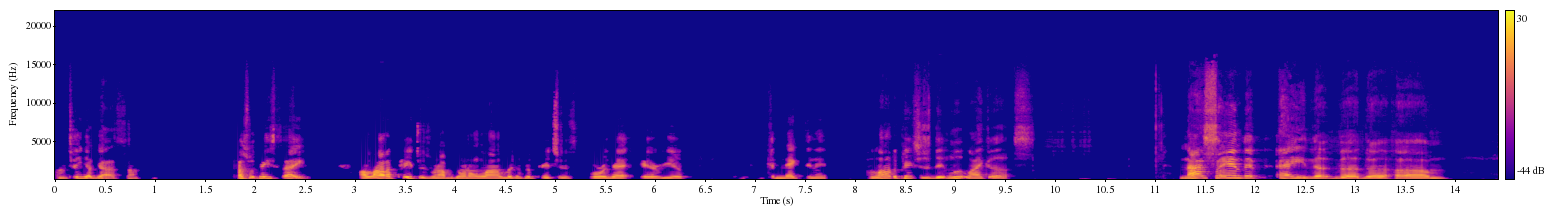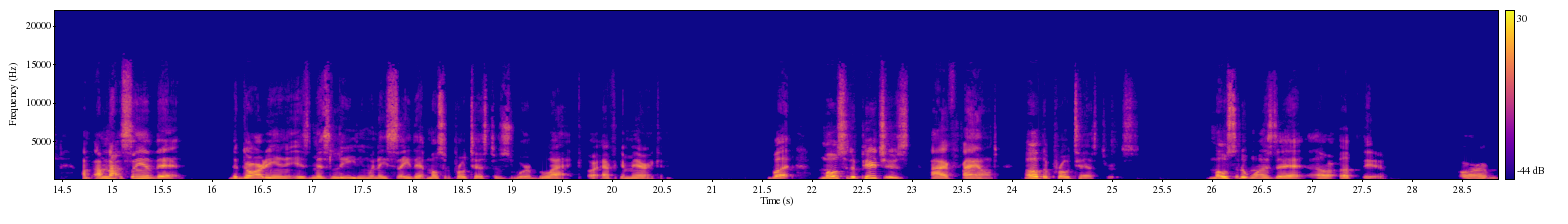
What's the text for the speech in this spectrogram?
gonna tell you guys something. That's what they say. A lot of pictures when I was going online looking for pictures for that area, connecting it, a lot of the pictures didn't look like us. Not saying that, hey, the the the um, I'm not saying that the Guardian is misleading when they say that most of the protesters were black or African American. But most of the pictures I found of the protesters, most of the ones that are up there, or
